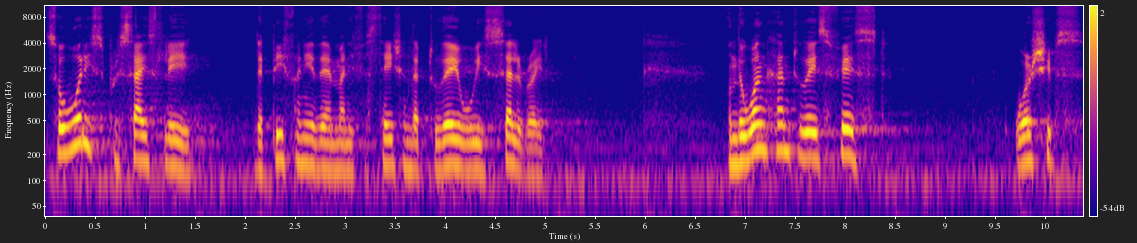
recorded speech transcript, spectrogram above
So, what is precisely the Epiphany, the manifestation that today we celebrate? On the one hand, today's feast worships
